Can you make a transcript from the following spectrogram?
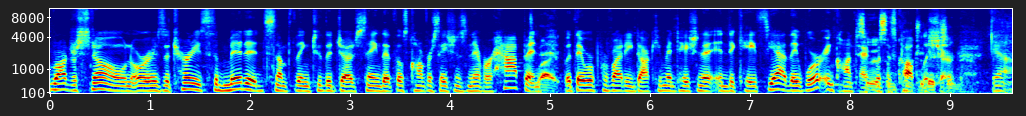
Roger Stone or his attorney submitted something to the judge saying that those conversations never happened, right. but they were providing documentation that indicates, yeah, they were in contact so with his publisher. Yeah.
